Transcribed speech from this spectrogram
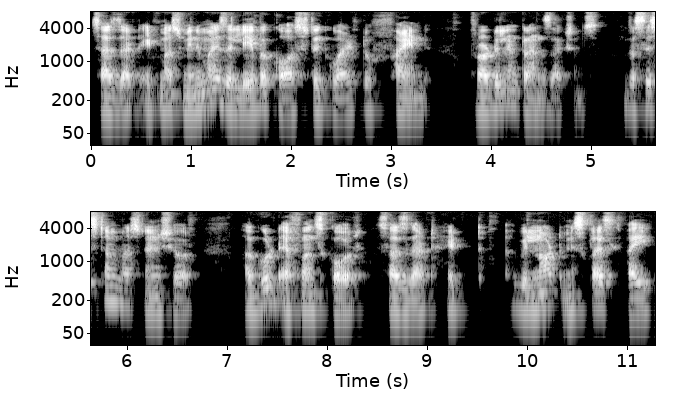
such that it must minimize the labor cost required to find fraudulent transactions. The system must ensure a good F1 score such that it will not misclassify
